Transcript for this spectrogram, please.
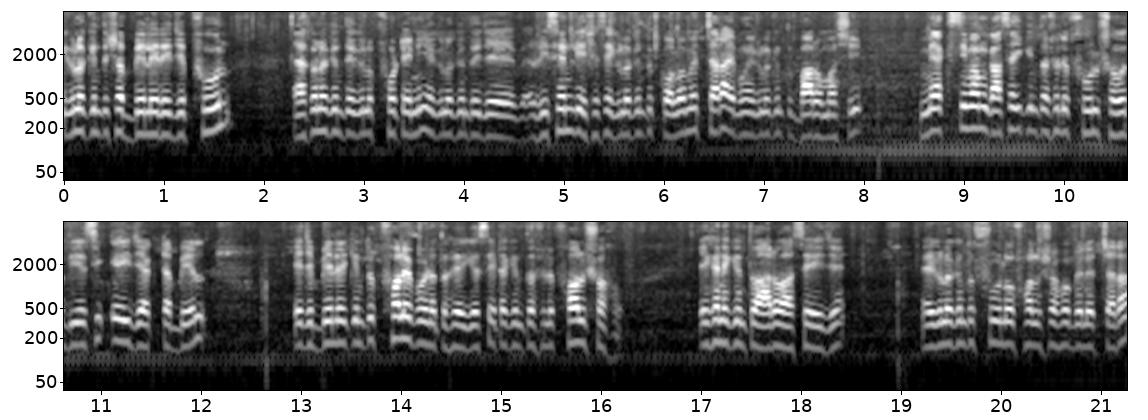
এগুলো কিন্তু সব বেলের এই যে ফুল। এখনও কিন্তু এগুলো ফোটেনি। এগুলো কিন্তু এই যে রিসেন্টলি এসেছে। এগুলো কিন্তু কলমের চারা এবং এগুলো কিন্তু বারো মাসি। ম্যাক্সিমাম গাছেই কিন্তু আসলে ফুল সহ দিয়েছি। এই যে একটা বেল, এই যে বেলে কিন্তু ফলে পরিণত হয়ে গেছে। এটা কিন্তু আসলে ফল সহ এখানে কিন্তু আরও আছে এই যে। এগুলো কিন্তু ফুল ও ফল সহ বেলের চারা।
